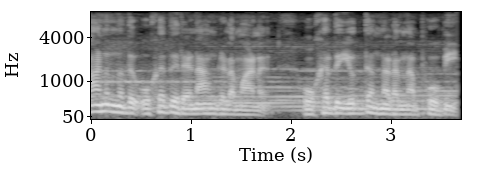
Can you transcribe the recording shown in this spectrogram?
കാണുന്നത് ഉഹദ് രണാങ്കളമാണ് ഉഹദ് യുദ്ധം നടന്ന ഭൂമി.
